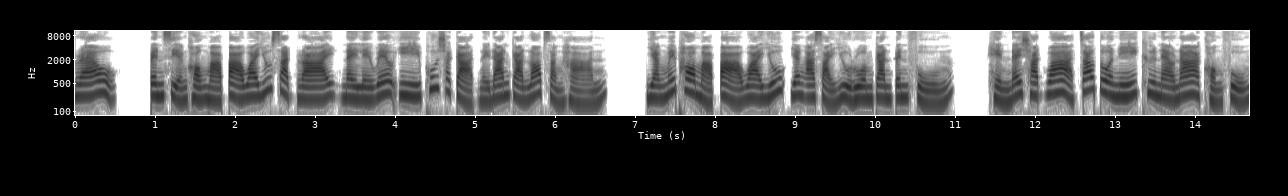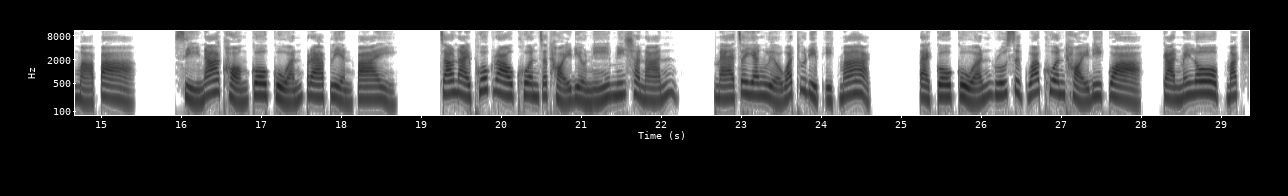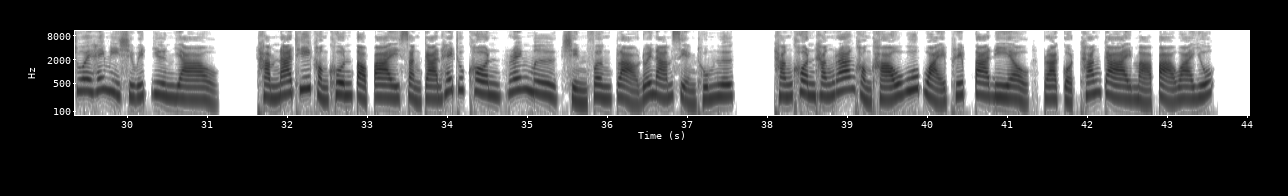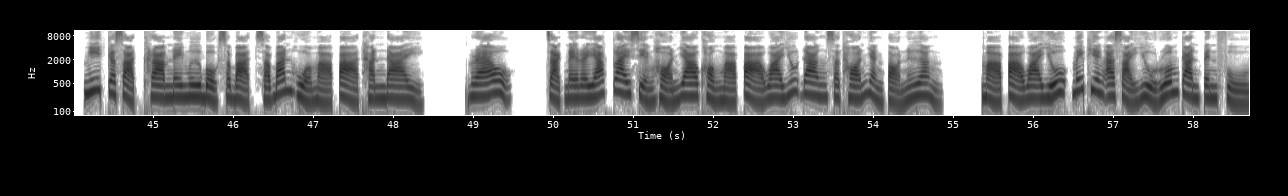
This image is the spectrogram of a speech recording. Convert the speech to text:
แล้ว เป็นเสียงของหมาป่าวายุสัตว์ร้ายในเลเวล E ผู้ฉกาจในด้านการลอบสังหาร ยังไม่พอหมาป่าวายุยังอาศัยอยู่รวมกันเป็นฝูง เห็นได้ชัดว่าเจ้าตัวนี้คือแนวหน้าของฝูงหมาป่า สีหน้าของโกกวนแปรเปลี่ยนไป เจ้านายพวกเราควรจะถอยเดี๋ยวนี้มิฉะนั้น แม้จะยังเหลือวัตถุดิบอีกมาก แต่โกกวนรู้สึกว่าควรถอยดีกว่า การไม่โลภมักช่วยให้มีชีวิตยืนยาวทำหน้าที่ของคุณต่อไปสั่งการให้ทุกคนเร่งมือฉินเฟิงกล่าวด้วยน้ำเสียงทุ้มลึก ทั้งคนทั้งร่างของเขาวูบไหวพริบตาเดียว ปรากฏข้างกายหมาป่าวายุ มีดกษัตริย์ครามในมือโบกสะบัดสะบั้นหัวหมาป่าทันใด แล้ว จากในระยะไกลเสียงหอนยาวของหมาป่าวายุดังสะท้อนอย่างต่อเนื่อง หมาป่าวายุไม่เพียงอาศัยอยู่ร่วมกันเป็นฝูง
